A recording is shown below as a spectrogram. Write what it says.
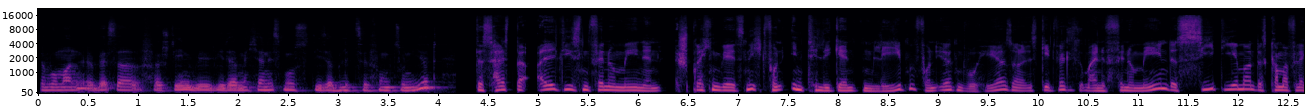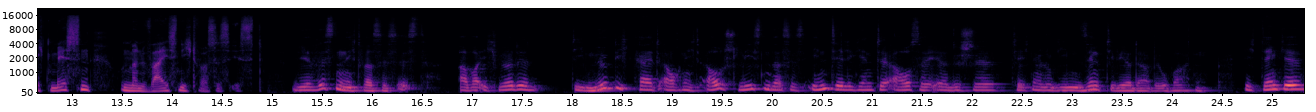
wo man besser verstehen will, wie der Mechanismus dieser Blitze funktioniert. Das heißt, bei all diesen Phänomenen sprechen wir jetzt nicht von intelligentem Leben, von irgendwoher, sondern es geht wirklich um ein Phänomen, das sieht jemand, das kann man vielleicht messen und man weiß nicht, was es ist. Wir wissen nicht, was es ist, aber ich würde die Möglichkeit auch nicht ausschließen, dass es intelligente außerirdische Technologien sind, die wir da beobachten. Ich denke,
